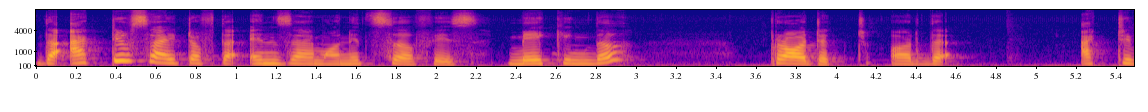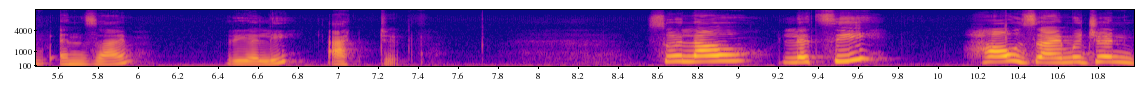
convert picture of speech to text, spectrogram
the active site of the enzyme on its surface making the product or the active enzyme really active. So, now let us see how zymogen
